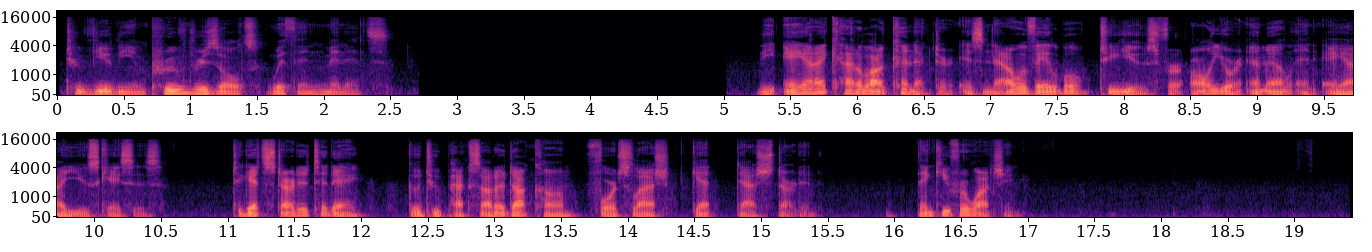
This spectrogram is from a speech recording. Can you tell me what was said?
to view the improved results within minutes. The AI Catalog connector is now available to use for all your ML and AI use cases. To get started today, go to paxata.com forward slash get dash started. Thank you for watching.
